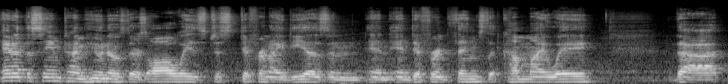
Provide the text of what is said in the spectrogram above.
And at the same time, who knows, there's always just different ideas and, and, and different things that come my way that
